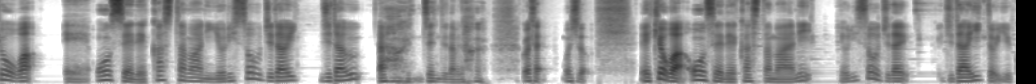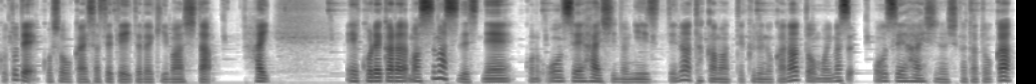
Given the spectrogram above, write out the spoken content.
今日は、えー、音声でカスタマーに寄り添う時代、時代、あ、全然ダメだ。ごめんなさい。もう一度、えー、今日は音声でカスタマーに寄り添う時代、時代ということでご紹介させていただきました。はい。えこれからますますですね、この音声配信のニーズっていうのは高まってくるのかなと思います。音声配信の仕方とか、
